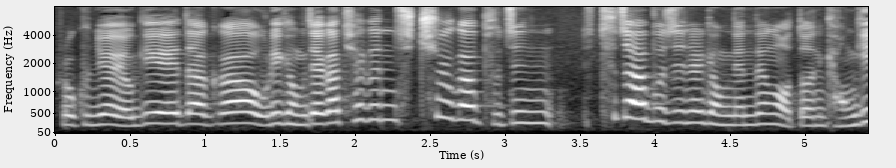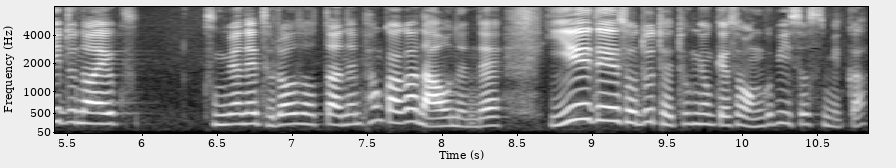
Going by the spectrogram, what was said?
그렇군요. 여기에다가 우리 경제가 최근 수출과 부진, 투자 부진을 겪는 등 어떤 경기 둔화의 국면에 들어섰다는 평가가 나오는데 이에 대해서도 대통령께서 언급이 있었습니까?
